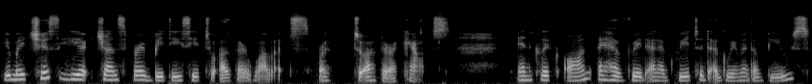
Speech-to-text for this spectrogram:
You may choose here transfer BTC to other wallets or to other accounts and click on I have read and agreed to the agreement of use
